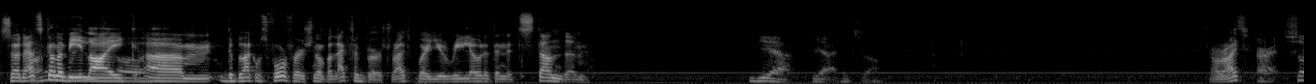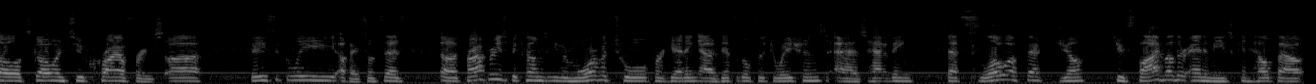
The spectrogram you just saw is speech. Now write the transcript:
So that's gonna be like um, the Black Ops 4 version of Electric Burst, right? Where you reload it and it stunned them. Yeah, yeah, I think so. All right. All right, so let's go into cryo freeze. Uh, basically, okay, so it says uh, cryo freeze becomes even more of a tool for getting out of difficult situations, as having that slow effect jump to five other enemies can help out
